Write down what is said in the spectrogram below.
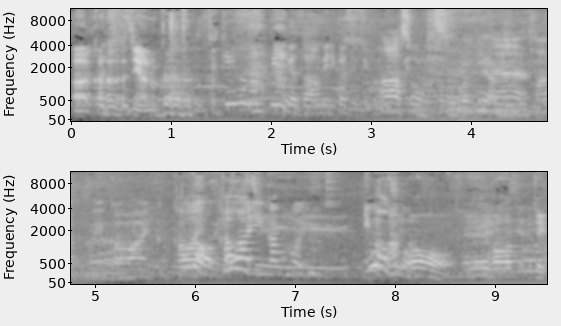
あカナダ人あの。スティーブ・マック・イーンがザ・アメリカ人ってこと？あそうそうね。マックイかわいいかわいい。かわいいかっこいい。今当時の映画って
